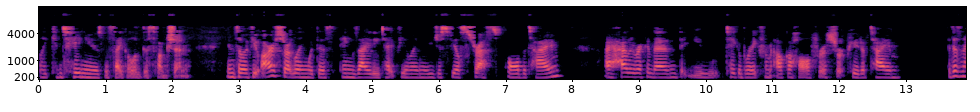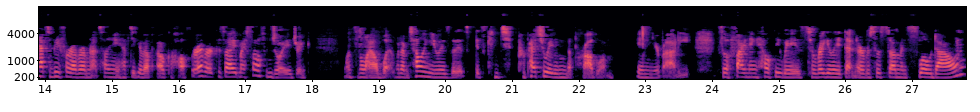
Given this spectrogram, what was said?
like continues the cycle of dysfunction. And so if you are struggling with this anxiety type feeling or you just feel stressed all the time, I highly recommend that you take a break from alcohol for a short period of time. It doesn't have to be forever. I'm not telling you you have to give up alcohol forever because I myself enjoy a drink once in a while. But what I'm telling you is that it's, it's perpetuating the problem in your body. So finding healthy ways to regulate that nervous system and slow down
